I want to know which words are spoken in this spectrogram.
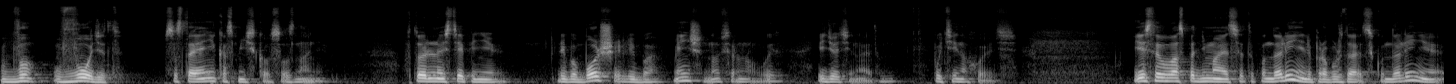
в, вводит в состояние космического сознания. В той или иной степени либо больше, либо меньше, но все равно вы идете на этом пути, находитесь. Если у вас поднимается эта кундалини или пробуждается кундалини,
